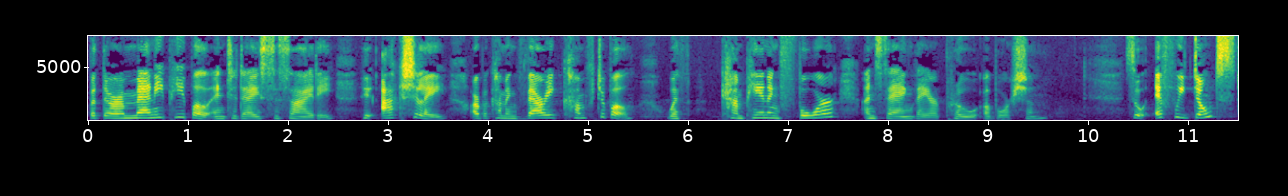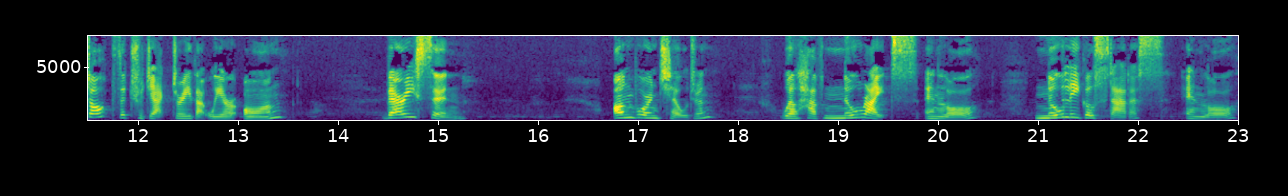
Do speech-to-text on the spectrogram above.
But there are many people in today's society who actually are becoming very comfortable with campaigning for and saying they are pro abortion. So if we don't stop the trajectory that we are on, very soon, unborn children will have no rights in law, no legal status in law,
